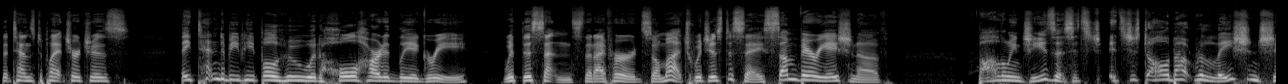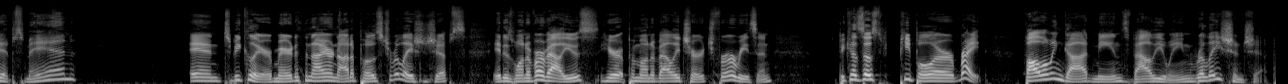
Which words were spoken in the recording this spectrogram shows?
that tends to plant churches. They tend to be people who would wholeheartedly agree with this sentence that I've heard so much, which is to say, some variation of following Jesus. It's it's just all about relationships, man. And to be clear, Meredith and I are not opposed to relationships. It is one of our values here at Pomona Valley Church for a reason, because those people are right. Following God means valuing relationship.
